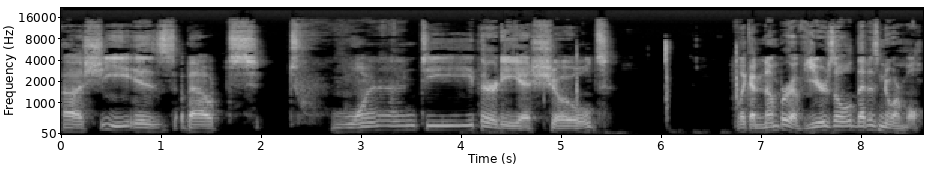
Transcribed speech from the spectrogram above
Uh, she is about 20, 30 ish old. Like a number of years old that is normal.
